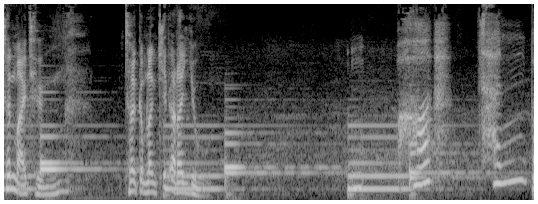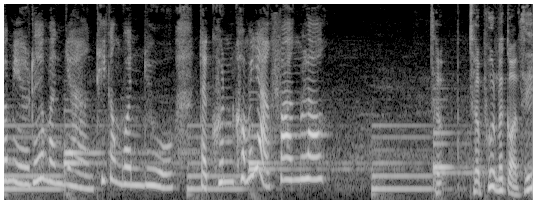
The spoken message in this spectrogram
ฉันหมายถึง เธอกำลังคิดอะไรอยู่ ฮะ ฉันก็มีเรื่องบางอย่างที่กังวลอยู่ แต่คุณคงไม่อยากฟังหรอก เธอ เธอพูดมาก่อนสิ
